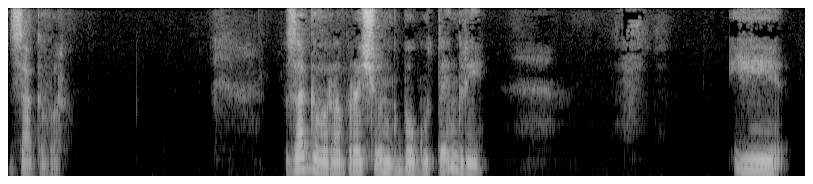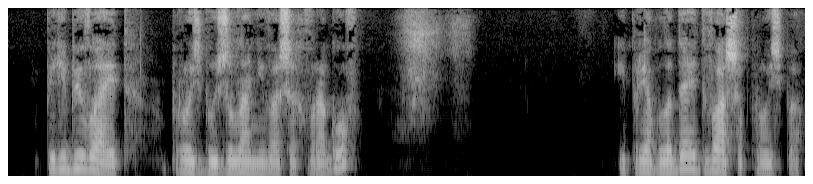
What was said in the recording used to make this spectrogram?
заговор. Заговор обращен к Богу Тенгри и перебивает просьбу и желания ваших врагов, и преобладает ваша просьба.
